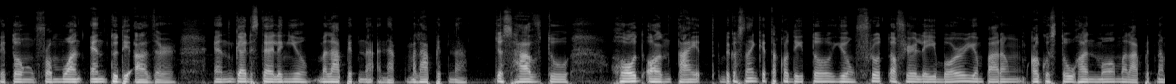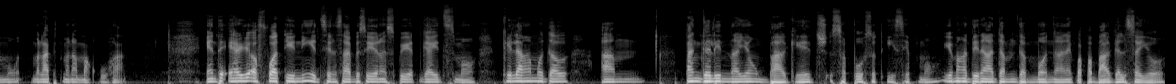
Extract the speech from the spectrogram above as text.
itong from one end to the other and God is telling you malapit na anak malapit na just have to hold on tight. Because nakikita ko dito yung fruit of your labor yung parang kagustuhan mo malapit na mo, malapit mo na makuha. In the area of what you need sinasabi sa iyo ng spirit guides mo kailangan mo daw um, tanggalin na yung baggage sa puso't isip mo. Yung mga dinadamdam mo na nagpapabagal sa iyo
